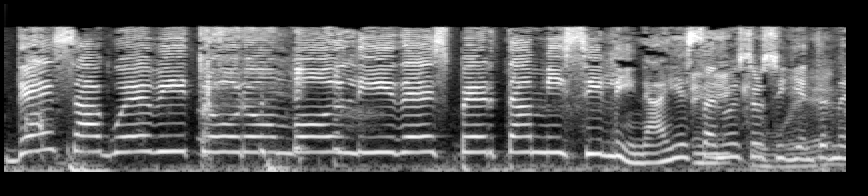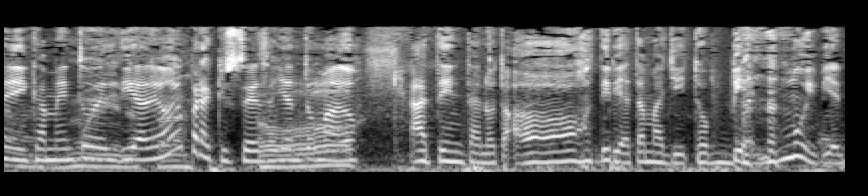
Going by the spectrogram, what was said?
Desahuevitromboli despertamicilina. Ahí está Y nuestro siguiente medicamento del día de hoy doctora. para que ustedes hayan Oh. tomado atenta nota. Oh, diría Tamayito. Bien, muy bien.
